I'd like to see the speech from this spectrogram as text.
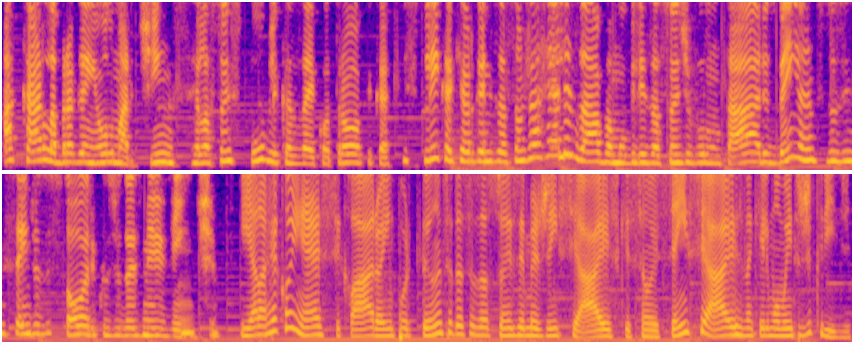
A Carla Braganholo Martins, Relações Públicas da Ecotrópica, explica que a organização já realizava mobilizações de voluntários bem antes dos incêndios históricos de 2020. E ela reconhece, claro, a importância dessas ações emergenciais que são essenciais naquele momento de crise,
